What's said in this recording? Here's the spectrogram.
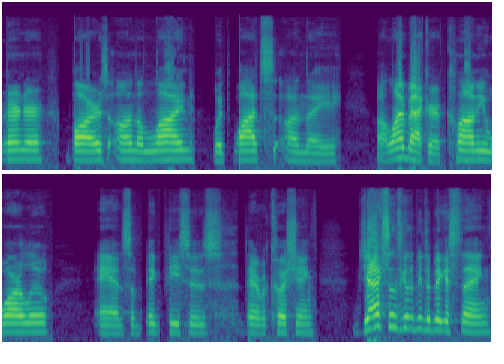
Werner Bars on the line with Watts on the uh, linebacker, Clowney, Warloo, and some big pieces there with Cushing. Jackson's going to be the biggest thing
